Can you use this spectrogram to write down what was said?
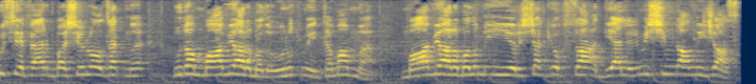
bu sefer başarılı olacak mı? Bu da mavi arabalı unutmayın tamam mı? Mavi arabalı mı iyi yarışacak yoksa diğerleri mi şimdi anlayacağız.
